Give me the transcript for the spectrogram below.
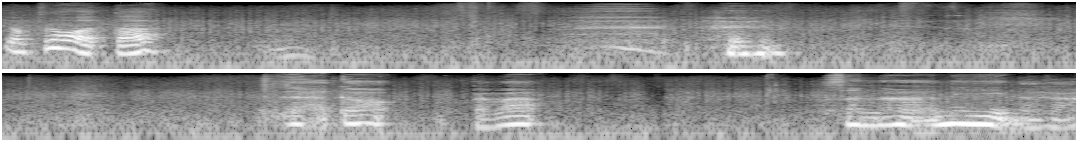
Jag pratar. แล้วก็แบบว่าสรรหานี่นะคะ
